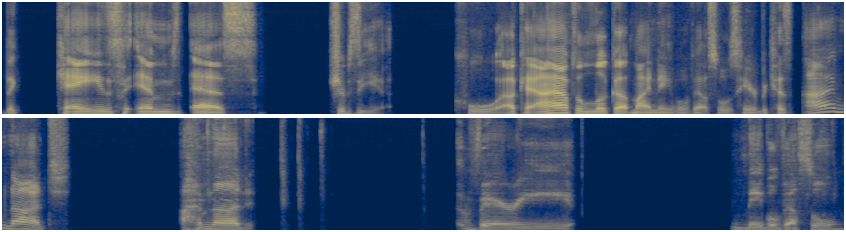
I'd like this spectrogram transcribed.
the K's MS Tripsy. Cool. Okay, I have to look up my naval vessels here because I'm not. I'm not very naval vessel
